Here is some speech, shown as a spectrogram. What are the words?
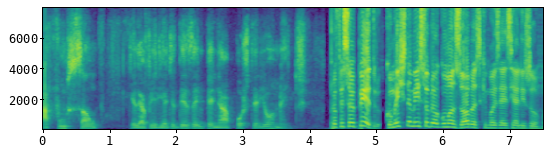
a função que ele haveria de desempenhar posteriormente. Professor Pedro, comente também sobre algumas obras que Moisés realizou.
